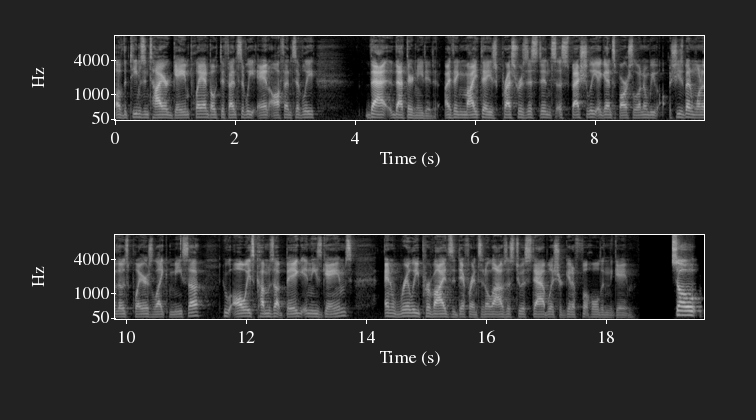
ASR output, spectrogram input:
of the team's entire game plan, both defensively and offensively, that that they're needed. I think Maite's press resistance, especially against Barcelona, we've she's been one of those players like Misa who always comes up big in these games and really provides the difference and allows us to establish or get a foothold in the game. So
